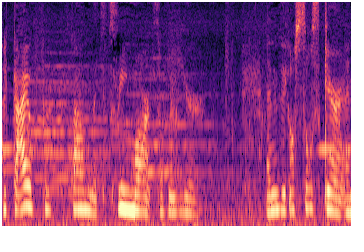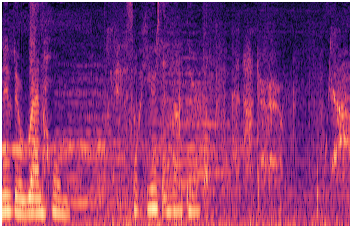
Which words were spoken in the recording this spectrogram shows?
the guy f- found like three marks over here, and then they got so scared, and then they ran home. Okay, so here's another another yeah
